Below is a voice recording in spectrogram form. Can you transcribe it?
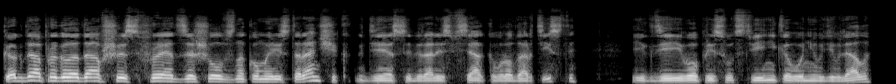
Когда, проголодавшись, Фред зашел в знакомый ресторанчик, где собирались всякого рода артисты, и где его присутствие никого не удивляло,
